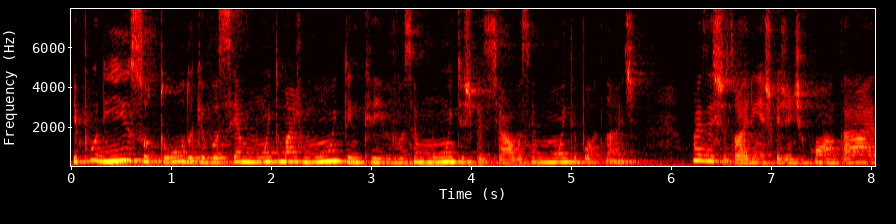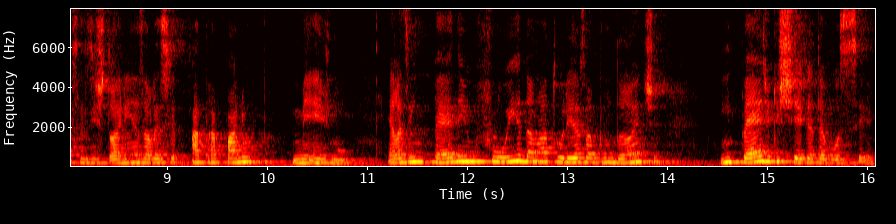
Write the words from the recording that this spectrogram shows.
E por isso tudo que você é muito, mas muito incrível, você é muito especial, você é muito importante. Mas as historinhas que a gente conta, ah, essas historinhas elas atrapalham mesmo. Elas impedem o fluir da natureza abundante, impede que chegue até você.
